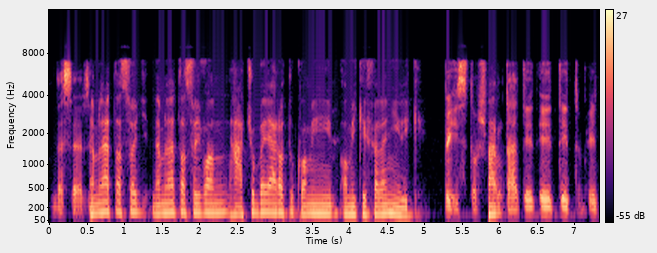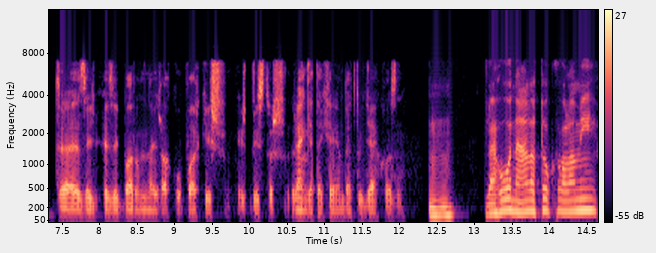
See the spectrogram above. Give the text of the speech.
beszerzik. Nem lehet az, hogy, nem lehet az, hogy van hátsó bejáratuk, ami, ami kifele nyílik? Biztos Már... Tehát itt, itt, itt, itt ez, egy, ez egy baromi nagy lakópark, és, és biztos rengeteg helyen be tudják hozni. Uh-huh. Lehó nálatok valami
